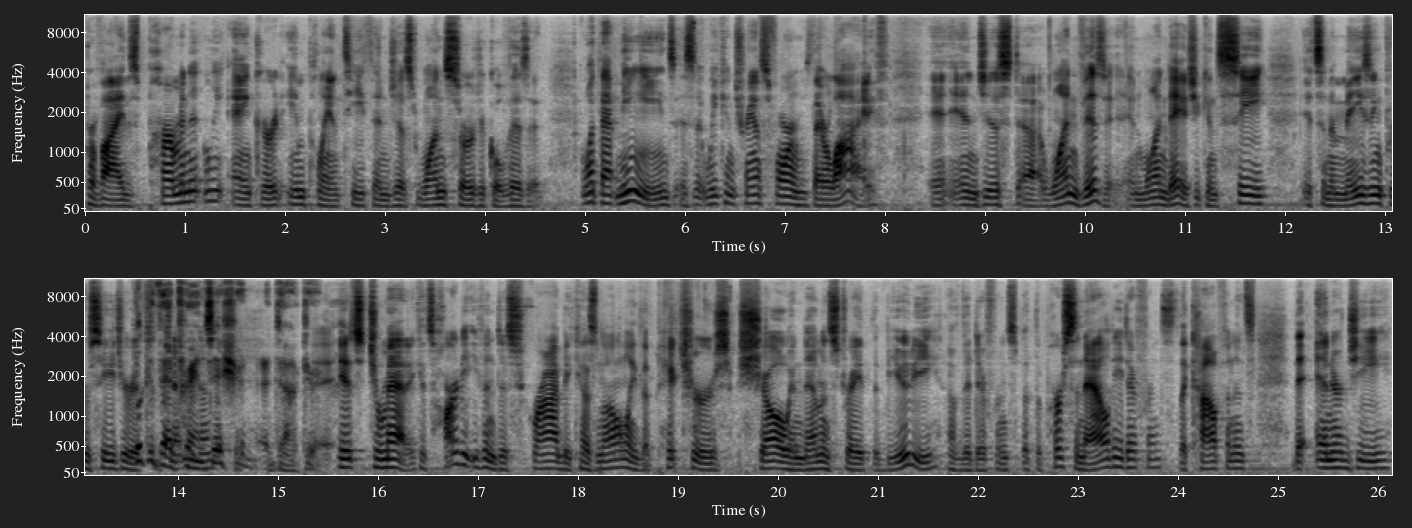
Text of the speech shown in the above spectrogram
provides permanently anchored implant teeth in just one surgical visit. And what that means is that we can transform their life in just uh, one visit in one day. As you can see, it's an amazing procedure. Look it's at that transition. Uh, doctor. It's dramatic. It's hard to even describe because not only the pictures show and demonstrate the beauty of the difference, but the personality difference, the confidence, the energy,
